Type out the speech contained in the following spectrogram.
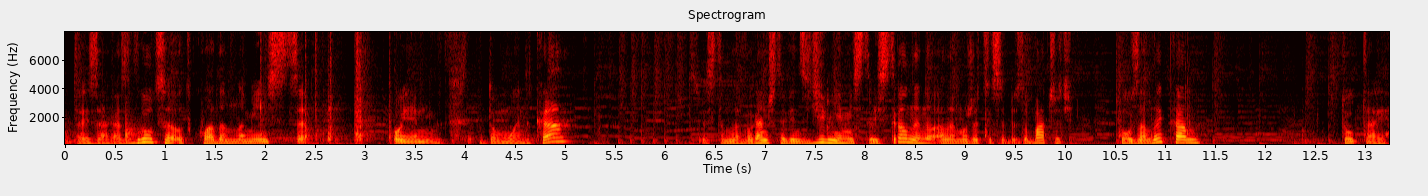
Tutaj zaraz wrócę, odkładam na miejsce pojemnik do młynka. Jestem leworęczny, więc dziwnie mi z tej strony, no ale możecie sobie zobaczyć. Tu zamykam, tutaj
